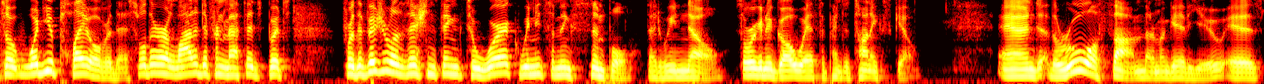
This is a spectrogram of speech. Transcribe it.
So what do you play over this? Well, there are a lot of different methods, but for the visualization thing to work, we need something simple that we know. So we're gonna go with a pentatonic scale. And the rule of thumb that I'm gonna give you is,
